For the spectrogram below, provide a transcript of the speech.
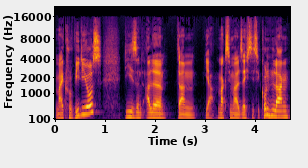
Microvideos, die sind alle dann ja maximal 60 Sekunden lang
